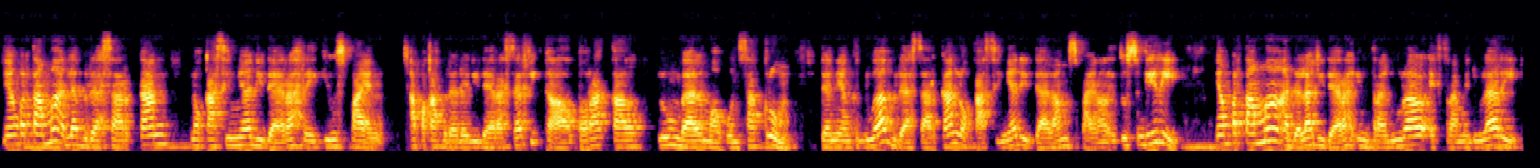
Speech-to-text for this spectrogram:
Yang pertama adalah berdasarkan lokasinya di daerah regio spine, apakah berada di daerah cervical, torakal, lumbal maupun sakrum. Dan yang kedua berdasarkan lokasinya di dalam spinal itu sendiri. Yang pertama adalah di daerah intradural ekstramedulari.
